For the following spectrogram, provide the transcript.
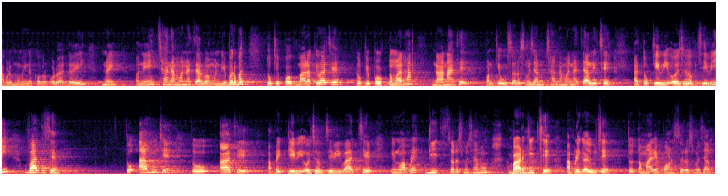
આપણે મમ્મીને ખબર પડવા દઈ નહીં. અને છાના મના ચાલવા માંડીએ. બરાબર? તો કે પગ મારા કેવા છે? તો કે પગ તો મારા નાના છે, પણ કેવું સરસ મજાનું છાના માના ચાલે છે. આ તો કેવી અજબ જેવી વાત છે. તો આ શું છે? તો આ છે આપણે કેવી અજબ જેવી વાત છે, એનું આપણે ગીત, સરસ મજાનું બાળગીત છે, આપણે ગાયું છે. તો તમારે પણ સરસ મજાનું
